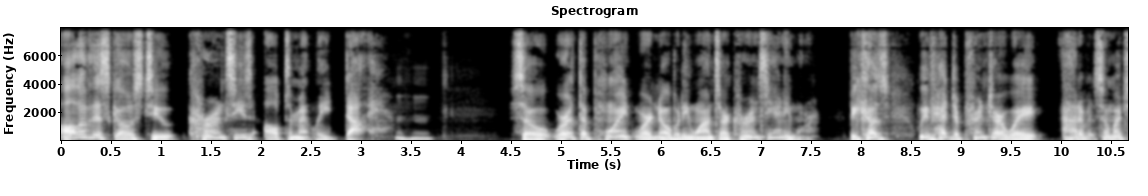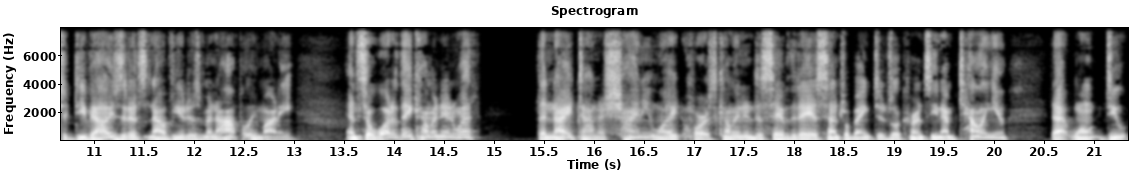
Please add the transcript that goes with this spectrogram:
All of this goes to currencies ultimately die. Mhm. So we're at the point where nobody wants our currency anymore because we've had to print our way out of it so much it devalues it. It's now viewed as monopoly money. And so what are they coming in with? The knight on a shiny white horse coming in to save the day is central bank digital currency. And I'm telling you, that won't do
